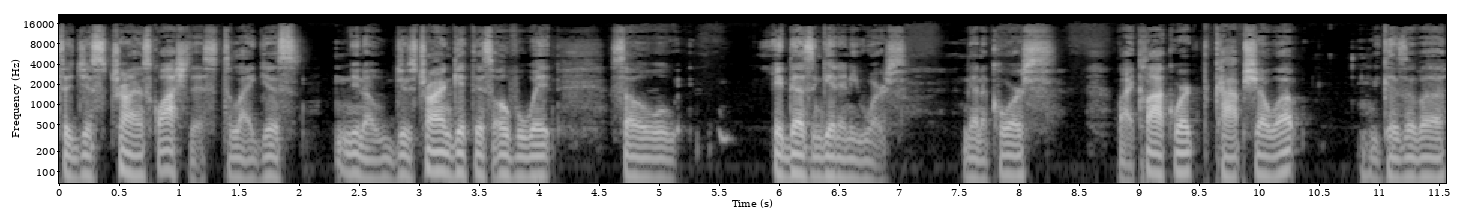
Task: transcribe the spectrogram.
to just try and squash this, to like just, you know, just try and get this over with so it doesn't get any worse. And then of course, like clockwork, the cops show up because of a,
